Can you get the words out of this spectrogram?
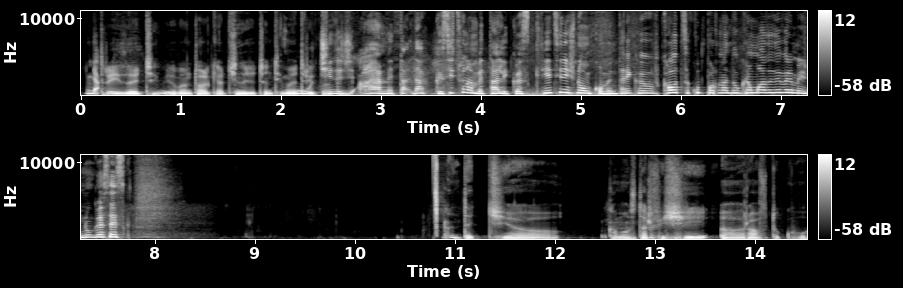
Da. 30, eventual chiar 50 de centimetri. Cu 50, aia, meta- da, găsiți una metalică, scrieți-ne și nouă în comentarii că caut să cumpăr una de o grămadă de vreme și nu găsesc. Deci, uh, cam asta ar fi și uh, raftul cu...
